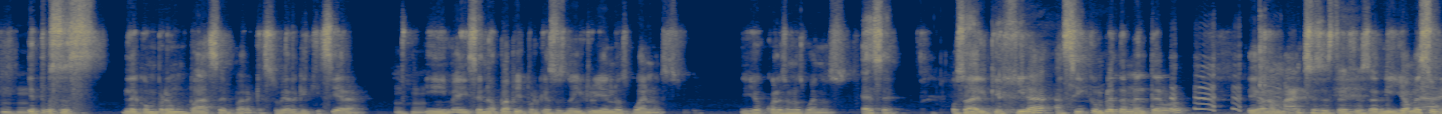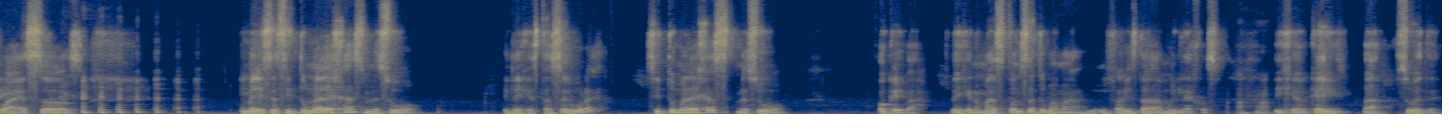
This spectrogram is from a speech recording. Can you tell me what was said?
Y entonces le compré un pase para que estuviera el que quisiera. Y me dice, no, papi, porque esos no incluyen los buenos. Y yo, ¿cuáles son los buenos? Ese. O sea, el que gira así completamente, bro. Digo, no manches, este, o sea, ni yo me subo a esos. Y me dice, si tú me dejas, me subo. Y le dije, ¿estás segura? Si tú me dejas, me subo ok, va. Le dije, nomás, ¿dónde está tu mamá? Y Fabi estaba muy lejos. Dije, ok, va, súbete.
